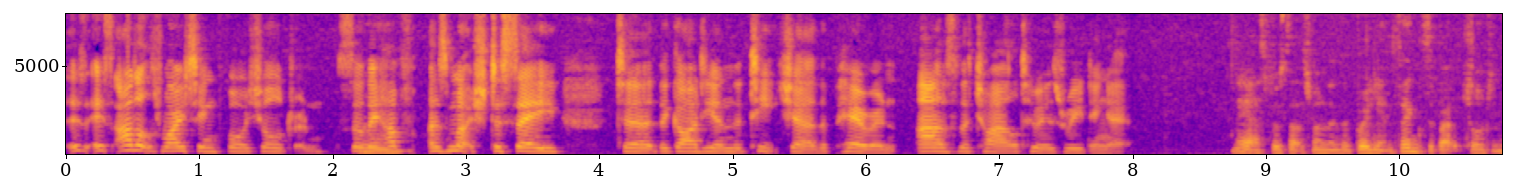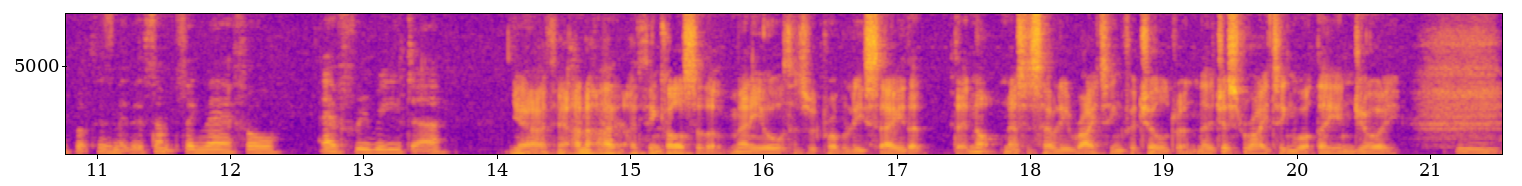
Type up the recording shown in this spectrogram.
it's, adults writing for children. So mm. they have as much to say to the guardian, the teacher, the parent, as the child who is reading it. Yeah, I suppose that's one of the brilliant things about children's books, isn't it? There's something there for every reader. Yeah, I think, and I, I think also that many authors would probably say that they're not necessarily writing for children; they're just writing what they enjoy. Mm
